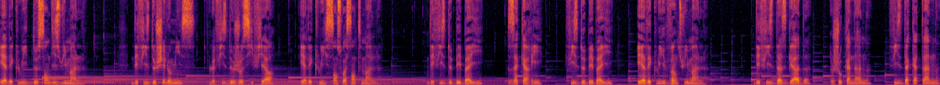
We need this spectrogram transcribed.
et avec lui 218 mâles, des fils de Shélomis, le fils de Josiphia, et avec lui 160 mâles, des fils de Bébaï, Zacharie, fils de Bébaï, et avec lui 28 mâles, des fils d'Asgad, Jokanan, fils d'Akatan,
